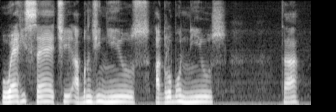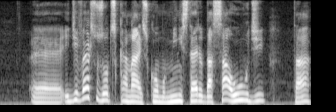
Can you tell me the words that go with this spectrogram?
o R7, a Band News, a Globo News, tá? É, e diversos outros canais como Ministério da Saúde, tá?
